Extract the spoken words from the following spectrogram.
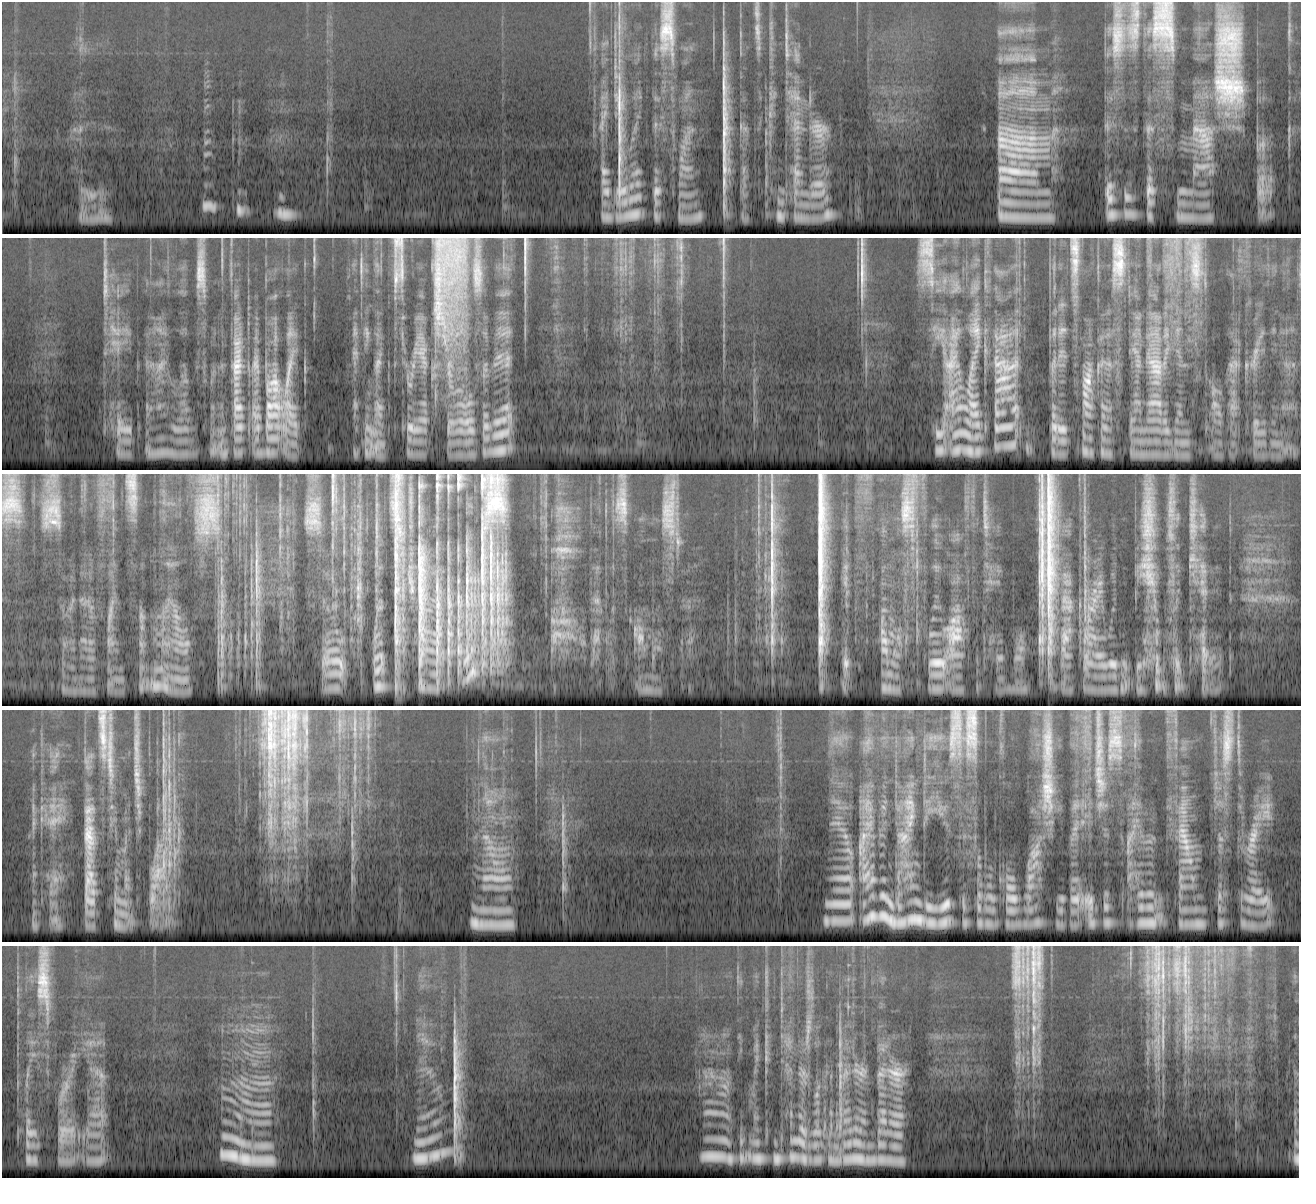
I do like this one. That's a contender. Um, this is the Smash Book tape, and I love this one. In fact, I bought like, I think like three extra rolls of it. See, I like that, but it's not going to stand out against all that craziness. So I got to find something else. So let's try, whoops. Oh, that was almost a, it almost flew off the table back where I wouldn't be able to get it. Okay, that's too much black. No. No, I've been dying to use this little gold washi, but it just, I haven't found just the right place for it yet. Hmm. No? I don't know, I think my contender's looking better and better.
